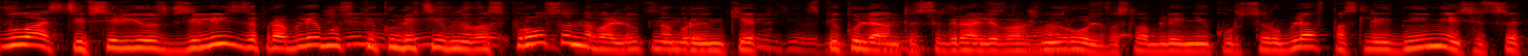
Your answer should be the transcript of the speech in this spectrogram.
Власти всерьез взялись за проблему спекулятивного спроса на валютном рынке. Спекулянты сыграли важную роль в ослаблении курса рубля в последние месяцы.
